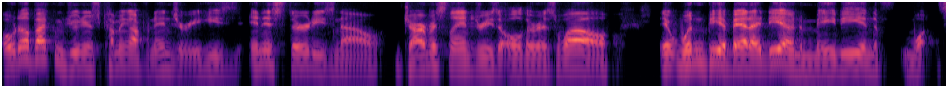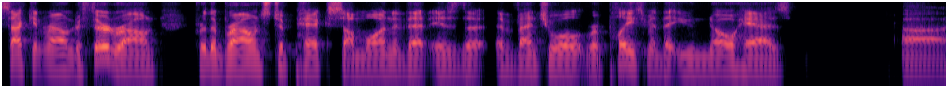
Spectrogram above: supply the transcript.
Odell Beckham Jr. is coming off an injury. He's in his 30s now. Jarvis Landry is older as well. It wouldn't be a bad idea to maybe in the second round or third round for the Browns to pick someone that is the eventual replacement that you know has uh,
